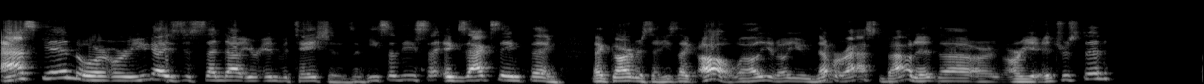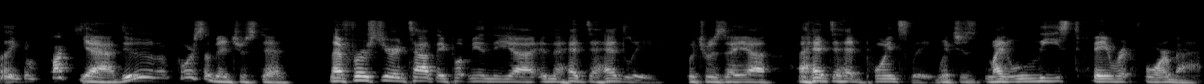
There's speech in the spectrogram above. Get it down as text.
ask in or or you guys just send out your invitations? And he said the exact same thing that gardner said. He's like oh well you know you never asked about it. Uh, are, are you interested? Like fuck yeah dude. Of course i'm interested. That first year in tout they put me in the uh in the head-to-head league which was a uh, a head-to-head points league which is my least favorite format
